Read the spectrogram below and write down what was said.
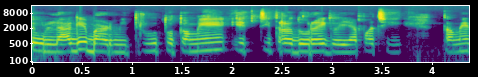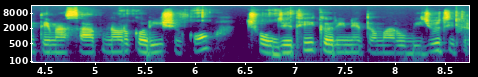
એવું લાગે બાળ મિત્રો, તો તમે એક ચિત્ર દોરાઈ ગયા પછી તમે તેમાં શાર્પનર કરી શકો છો. જેથી કરીને તમારું બીજું ચિત્ર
